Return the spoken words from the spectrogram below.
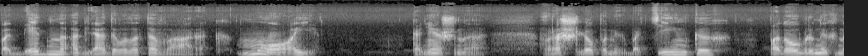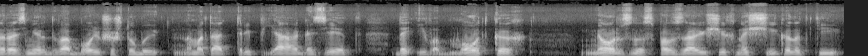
победно оглядывала товарок. Мой! Конечно, в расшлепанных ботинках, подобранных на размер два больше, чтобы намотать тряпья, газет, да и в обмотках, мерзло сползающих на щиколотки,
